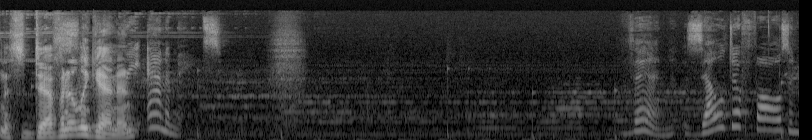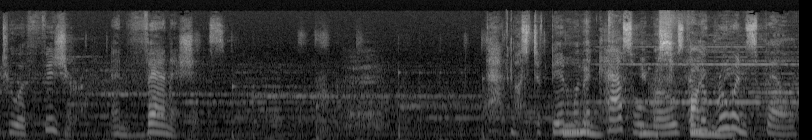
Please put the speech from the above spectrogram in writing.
That's definitely Ganon. reanimates. Then Zelda falls into a fissure and vanishes. That must have been when the castle rose and the find me. ruins fell.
